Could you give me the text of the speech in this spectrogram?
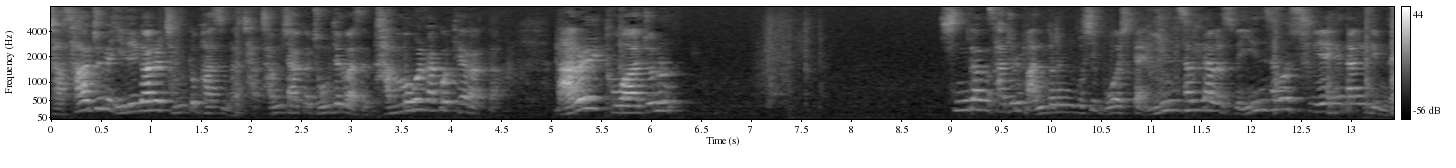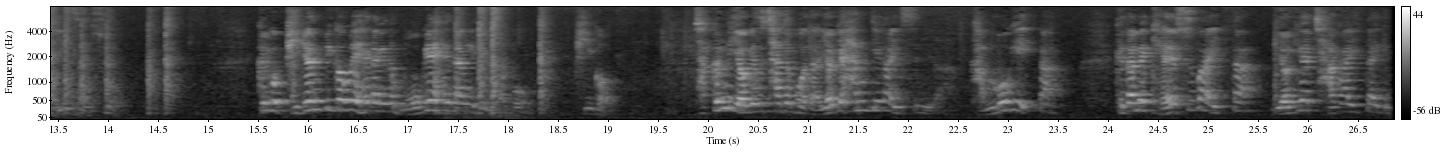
자, 사주의 일간을 전부 봤습니다. 자, 잠시 아까 좀 전에 봤어요. 간목을 갖고 태어났다. 나를 도와주는 신강사주를 만드는 것이 무엇이다? 인성이라고 했습니다. 인성은 수에 해당이 됩니다. 인성, 수. 그리고 비견비겁에 해당하는 목에 해당이 됩니다. 목, 비겁. 자, 그러면 여기서 찾아보자. 여기 한계가 있습니다. 간목이 있다. 그 다음에 개수가 있다. 여기가 자가 있다. 이렇게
